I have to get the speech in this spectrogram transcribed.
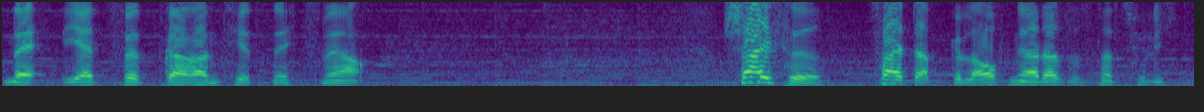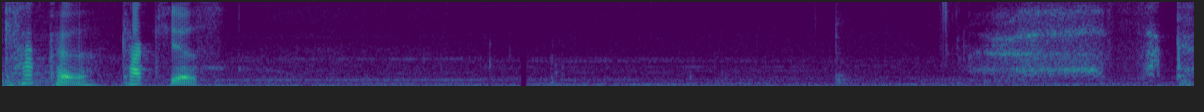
Ne, jetzt wird's garantiert nichts mehr. Scheiße! Zeit abgelaufen. Ja, das ist natürlich Kacke. Kackjes. Fuck.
